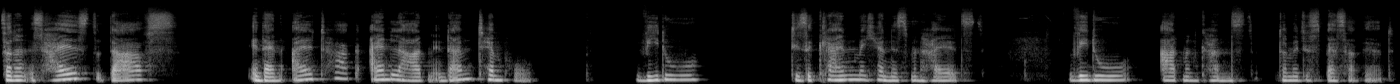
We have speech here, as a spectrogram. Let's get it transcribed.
sondern es heißt, du darfst in deinen Alltag einladen, in deinem Tempo, wie du diese kleinen Mechanismen heilst, wie du atmen kannst, damit es besser wird,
